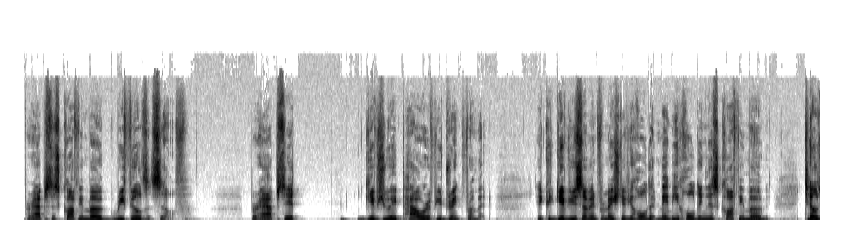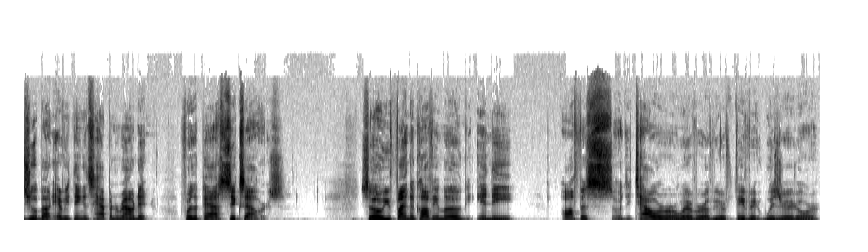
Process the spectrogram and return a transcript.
Perhaps this coffee mug refills itself. Perhaps it gives you a power if you drink from it. It could give you some information if you hold it. Maybe holding this coffee mug tells you about everything that's happened around it for the past six hours. So you find the coffee mug in the office or the tower or wherever of your favorite wizard or,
